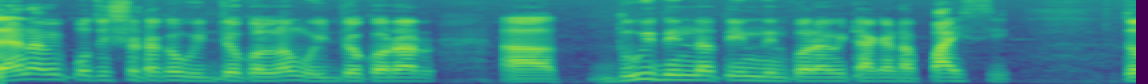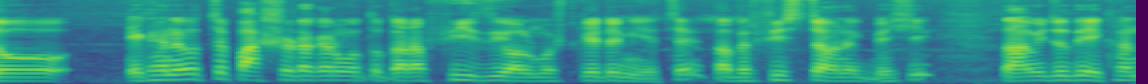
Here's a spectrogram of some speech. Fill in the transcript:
দেন আমি পঁচিশশো টাকা উইথড্র করলাম। উইথড্র করার দুই দিন না তিন দিন পরে আমি টাকাটা পাইছি। তো এখানে হচ্ছে পাঁচশো টাকার মতো তারা ফিজই অলমোস্ট কেটে নিয়েছে। তাদের ফিজটা অনেক বেশি। তো আমি যদি এখান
